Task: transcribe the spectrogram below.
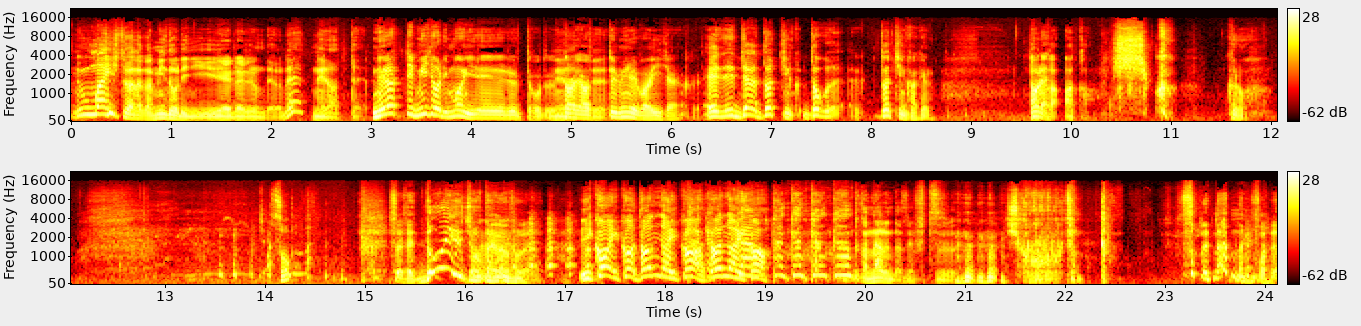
うまい人はだから緑に入れられるんだよね？狙って。狙って緑も入れれるってことで。狙だやってみればいいじゃないか。え、でじゃあどっちに、どこ、どっちにかける？どれ？赤、赤。シュッ黒。じゃあそんな。それでどういう状態なのそれ？行こう行こうどんどん行こうどんどん行こうカンカンカンカンとかなるんだぜ、普通。シュコーカンそれなんなんそれ。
